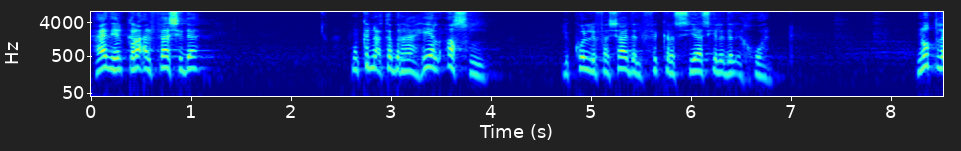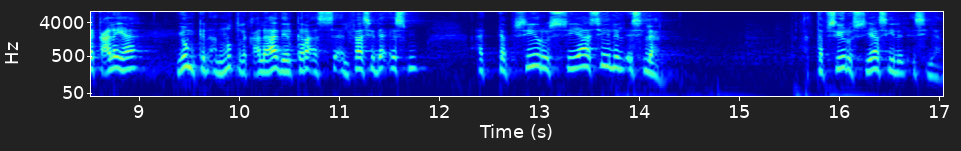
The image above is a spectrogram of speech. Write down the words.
هذه القراءة الفاسدة ممكن نعتبرها هي الأصل لكل فساد الفكر السياسي لدى الإخوان. نطلق عليها يمكن أن نطلق على هذه القراءة الفاسدة اسم التفسير السياسي للإسلام. التفسير السياسي للإسلام.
